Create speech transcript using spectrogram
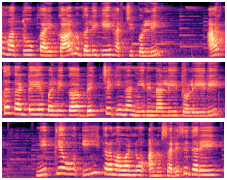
ಮತ್ತು ಕೈಕಾಲುಗಳಿಗೆ ಹಚ್ಚಿಕೊಳ್ಳಿ. ಅರ್ಧ ಗಂಟೆಯ ಬಳಿಕ ಬೆಚ್ಚಗಿನ ನೀರಿನಲ್ಲಿ ತೊಳೆಯಿರಿ. ನಿತ್ಯವೂ ಈ ಕ್ರಮವನ್ನು ಅನುಸರಿಸಿದರೆ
